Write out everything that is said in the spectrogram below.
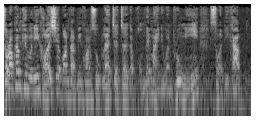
สำหรับค่ำคืนวันนี้ขอให้เชียร์บอลแบบมีความสุขและเจอเจอกับผมได้ใหม่ในวันพรุ่งนี้ สวัสดีครับ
